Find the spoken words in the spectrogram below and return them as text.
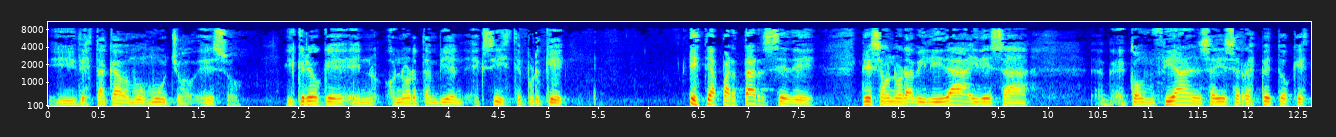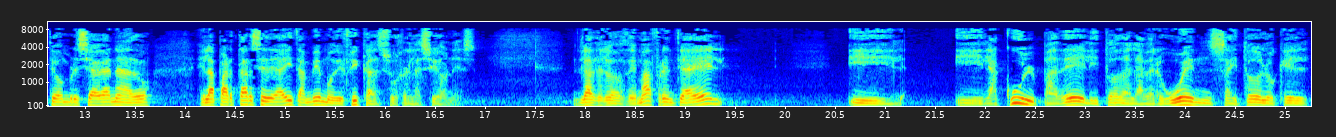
y, destacábamos mucho eso. Y creo que en Honor también existe, porque este apartarse de esa honorabilidad y de esa confianza y ese respeto que este hombre se ha ganado, el apartarse de ahí también modifica sus relaciones. Las de los demás frente a él y, la culpa de él y toda la vergüenza y todo lo que él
